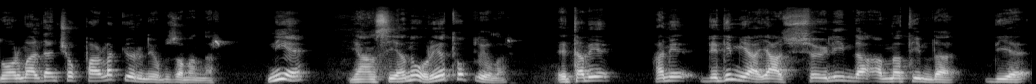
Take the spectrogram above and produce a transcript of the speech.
normalden çok parlak görünüyor bu zamanlar. Niye? Yansıyanı oraya topluyorlar. E tabi hani dedim ya ya söyleyeyim de anlatayım da diye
